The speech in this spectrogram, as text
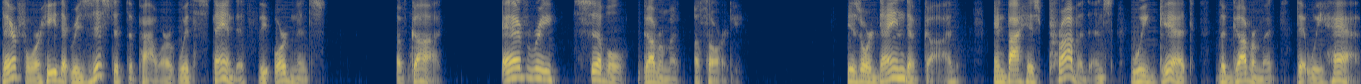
Therefore, he that resisteth the power withstandeth the ordinance of God. Every civil government authority is ordained of God and by his providence, we get the government that we have.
